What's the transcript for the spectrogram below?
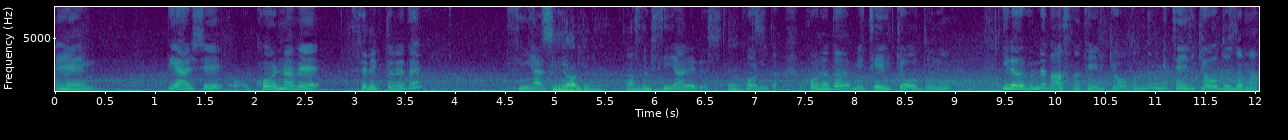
Ee, diğer şey korna ve selektöre de sinyal deniyor. Sinyal deniyor. Aslında bir sinyal veriyorsun Evet. kornada. Kornada bir tehlike olduğunu. Yine öbüründe de aslında tehlike olduğunu değil mi? Bir tehlike olduğu zaman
